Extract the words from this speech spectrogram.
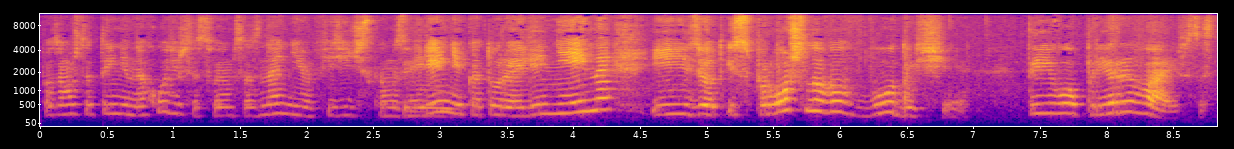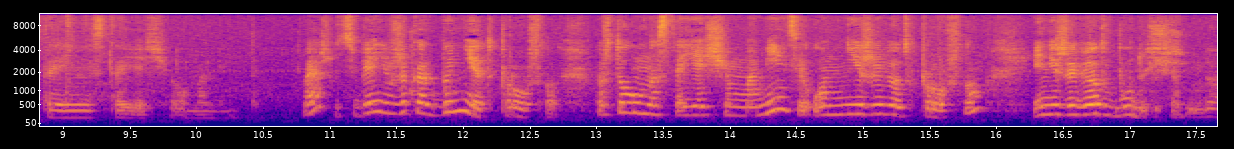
Потому что ты не находишься своим сознанием в физическом измерении, которое линейно и идет из прошлого в будущее. Ты его прерываешь в состоянии настоящего момента. Понимаешь, у тебя уже как бы нет прошлого. Потому что ум в настоящем моменте, он не живет в прошлом и не живет в будущем. Да,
